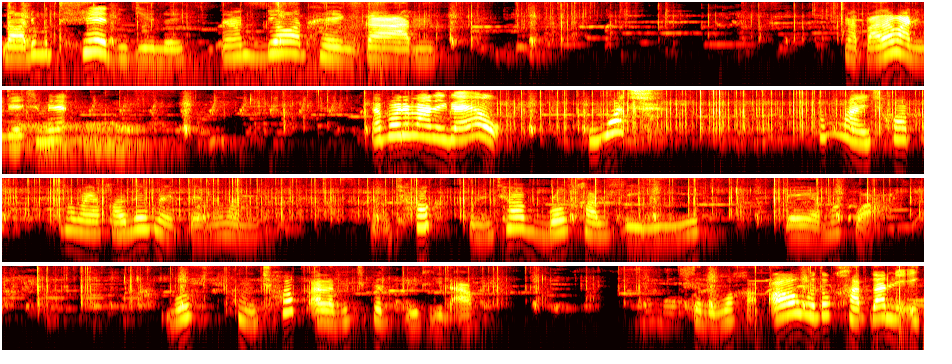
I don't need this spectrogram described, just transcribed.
เรานี่มันเทศจริงๆเลยนักยอดแห่งการอะปลาละวันเดียใช่ไหมเนี่ย แล้วปลาละวันอีกแล้ว what ทำไมชอบทำไมเขาเลือกไหนแต่น้ำมันผมชอบผมชอบรถคันสีแดงมากกว่ารถผมชอบอะไรที่เป็นสีดำสรุปว่าขับอ้าวมันต้องขับด้านนี้อีก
